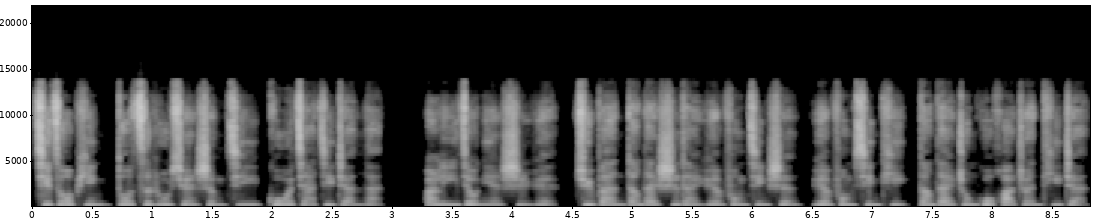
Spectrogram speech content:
其作品多次入选省级、国家级展览。二零一九年十月，举办“当代时代院风精神、院风新体”当代中国画专题展，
